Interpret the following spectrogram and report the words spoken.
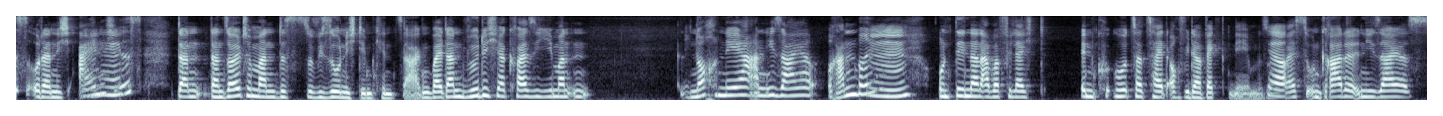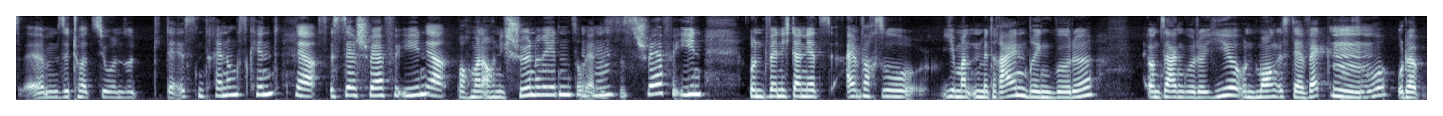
ist oder nicht einig Mhm. ist, dann, dann sollte man das sowieso nicht dem Kind sagen, weil dann würde ich ja quasi jemanden noch näher an Isaiah ranbringen Mhm. und den dann aber vielleicht in kurzer Zeit auch wieder wegnehmen. So, Ja. Weißt du, und gerade in Isaias ähm, Situation, so, der ist ein Trennungskind. Ja. Es ist sehr schwer für ihn. Ja. Mhm. Braucht man auch nicht schönreden. So. Ja, das ist schwer für ihn. Und wenn ich dann jetzt einfach so jemanden mit reinbringen würde und sagen würde, hier und morgen ist der weg, Mhm. so, oder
